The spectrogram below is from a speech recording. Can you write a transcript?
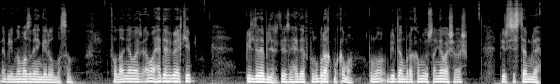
Ne bileyim namazına engel olmasın falan yavaş ama hedefi belki bildirebilir. Dersin hedef bunu bırakmak ama bunu birden bırakamıyorsan yavaş yavaş bir sistemle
